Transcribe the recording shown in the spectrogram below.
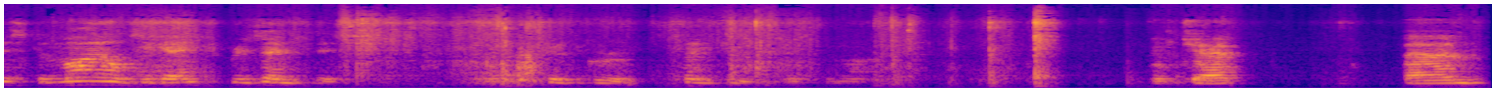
Mr. Miles again to present this to the group? Thank you, Mr. Miles. Thank you, Chair. Um,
